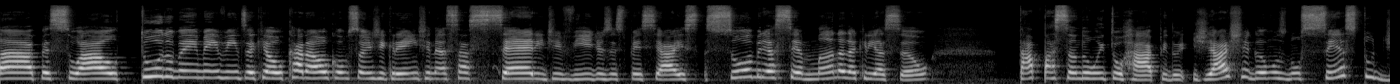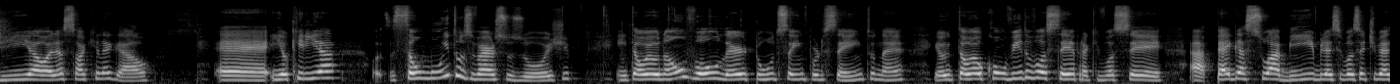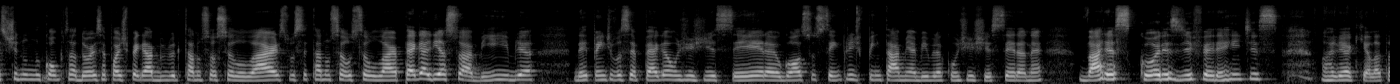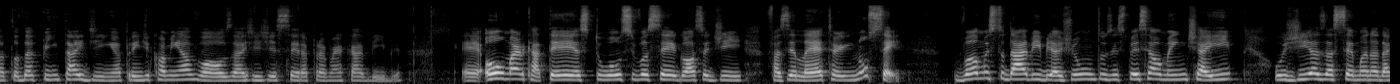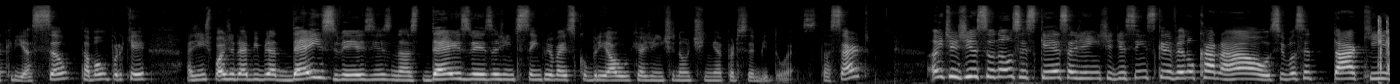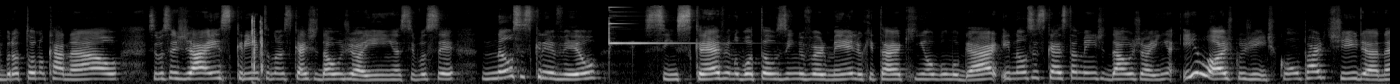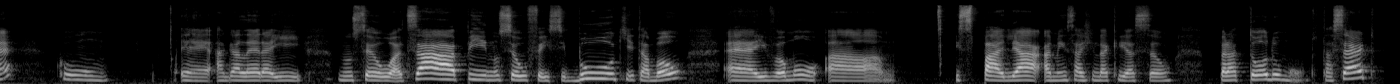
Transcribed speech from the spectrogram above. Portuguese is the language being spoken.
Olá, pessoal, tudo bem? Bem-vindos aqui ao canal Confissões de Crente nessa série de vídeos especiais sobre a Semana da Criação. Tá passando muito rápido, já chegamos no sexto dia, olha só que legal. É, e eu queria. São muitos versos hoje, então eu não vou ler tudo 100%, né? Eu, então eu convido você para que você ah, pegue a sua Bíblia. Se você estiver assistindo no computador, você pode pegar a Bíblia que está no seu celular. Se você está no seu celular, pega ali a sua Bíblia. De repente você pega um giz de cera. Eu gosto sempre de pintar a minha Bíblia com giz de cera, né? Várias cores diferentes. Olha aqui, ela tá toda pintadinha. Aprendi com a minha avó usar giz de cera para marcar a Bíblia é, ou marcar texto, ou se você gosta de fazer lettering, não sei. Vamos estudar a Bíblia juntos, especialmente aí os dias da semana da criação, tá bom? Porque a gente pode ler a Bíblia dez vezes, nas dez vezes a gente sempre vai descobrir algo que a gente não tinha percebido antes, tá certo? Antes disso, não se esqueça, gente, de se inscrever no canal. Se você tá aqui, brotou no canal, se você já é inscrito, não esquece de dar um joinha. Se você não se inscreveu, se inscreve no botãozinho vermelho que tá aqui em algum lugar e não se esquece também de dar o joinha e lógico, gente, compartilha, né, com é, a galera aí no seu WhatsApp, no seu Facebook, tá bom? É, e vamos uh, espalhar a mensagem da criação para todo mundo, tá certo?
